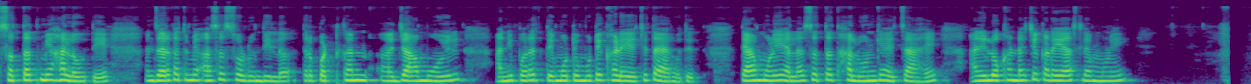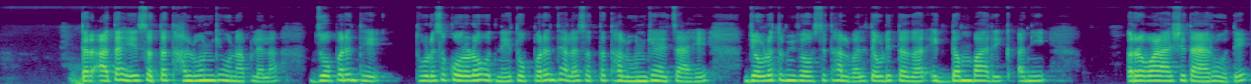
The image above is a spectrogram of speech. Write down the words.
सतत मी हलवते. जर का तुम्ही असंच सोडून दिलं तर पटकन जाम होईल आणि परत ते मोठे मोठे खडे याचे तयार होतात. त्यामुळे याला सतत हलवून घ्यायचं आहे. आणि लोखंडाची कढई असल्यामुळे तर आता हे सतत हलवून घेऊन आपल्याला जोपर्यंत हे थोडंसं कोरडं होत नाही तोपर्यंत त्याला सतत हलवून घ्यायचं आहे. जेवढं तुम्ही व्यवस्थित हलवाल तेवढी तगार एकदम बारीक आणि रवाळ अशी तयार होते.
